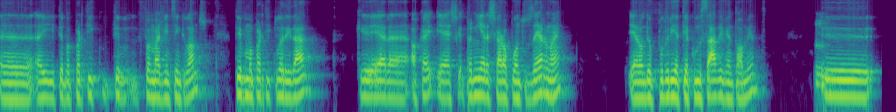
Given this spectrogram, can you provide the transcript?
uh, aí teve a partic... teve, foi mais 25 km, teve uma particularidade que era, ok, é, para mim era chegar ao ponto zero, não é? Era onde eu poderia ter começado eventualmente. Uh,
